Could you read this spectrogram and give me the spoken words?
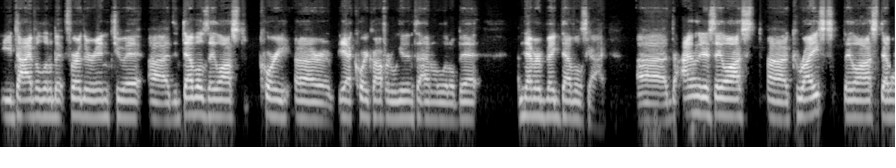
you dive a little bit further into it. Uh, the Devils they lost Corey, uh, yeah, Corey Crawford. We'll get into that in a little bit. I'm never a big Devils guy. Uh, the Islanders they lost uh, Greiss, they lost Devon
